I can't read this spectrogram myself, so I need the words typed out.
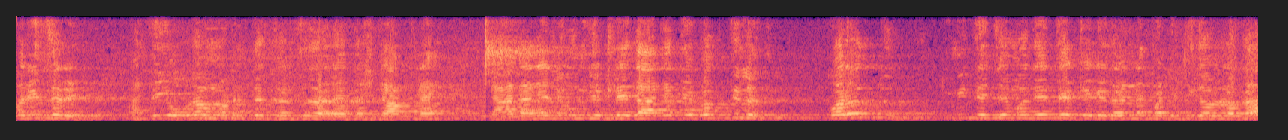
परिसर आहे. आणि ते एवढा मोठा तर खर्च झाला आता स्टाफ नाही. दादाने लिहून घेतले दादा ते बघतीलच. परंतु तुम्ही त्याच्यामध्ये त्या ठेकेदारांना पाठीची करू नका.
